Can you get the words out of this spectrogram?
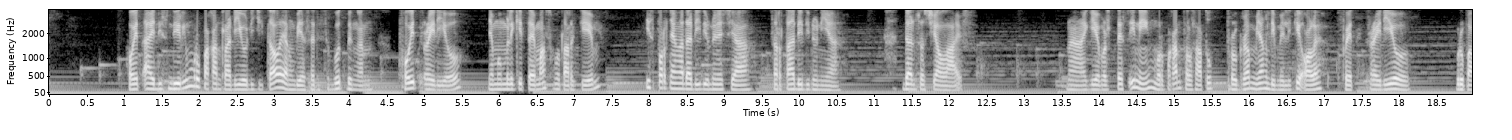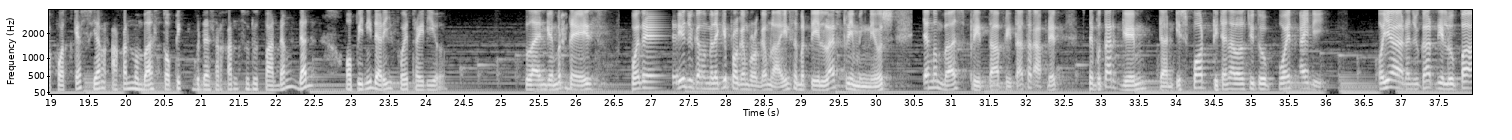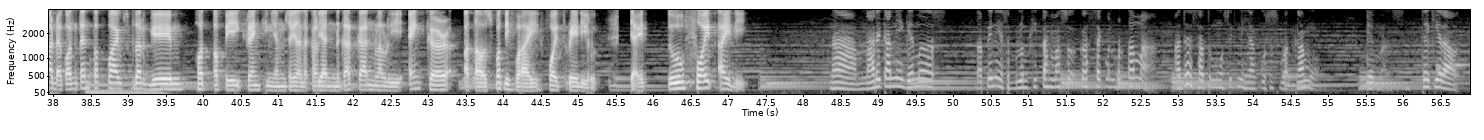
Void ID sendiri merupakan radio digital yang biasa disebut dengan Void Radio yang memiliki tema seputar game, e-sport yang ada di Indonesia, serta di dunia, dan social life. Nah, Gamers Test ini merupakan salah satu program yang dimiliki oleh Void Radio berupa podcast yang akan membahas topik berdasarkan sudut pandang dan opini dari Void Radio. Selain Gamer Days, Void Radio juga memiliki program-program lain seperti live streaming news yang membahas berita-berita terupdate seputar game dan e-sport di channel YouTube Void ID. Oh ya, dan juga tidak lupa ada konten top 5 seputar game, hot topic, ranking yang bisa kalian dengarkan melalui Anchor atau Spotify Void Radio, yaitu Void ID. Nah menarik kan nih gamers Tapi nih sebelum kita masuk ke segmen pertama Ada satu musik nih yang khusus buat kamu Gamers, check it out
